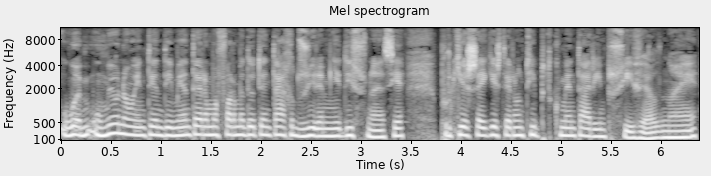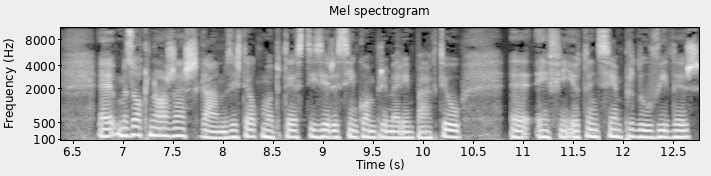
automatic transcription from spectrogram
o, o meu não entendimento era uma forma de eu tentar reduzir a minha dissonância, porque achei que este era um tipo de comentário impossível, não é? Uh, mas ao que nós já chegámos, isto é o que me apetece dizer assim como primeiro impacto. Eu, uh, enfim, eu tenho sempre dúvidas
